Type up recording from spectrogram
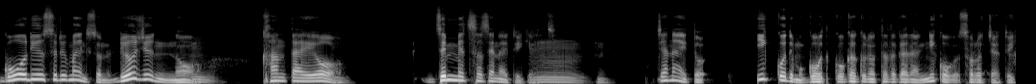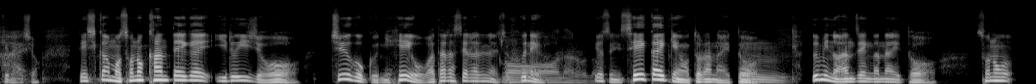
合流する前にその旅順うのん艦隊を全滅させないといけないんですよ。うんじゃないと1個でも互互角の戦いなのに2個揃っちゃうといけないでしょ。でしかもその艦隊がいる以上中国に兵を渡らせられないんですよ船が。要するに制海権を取らないと、うん。海の安全がないとその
